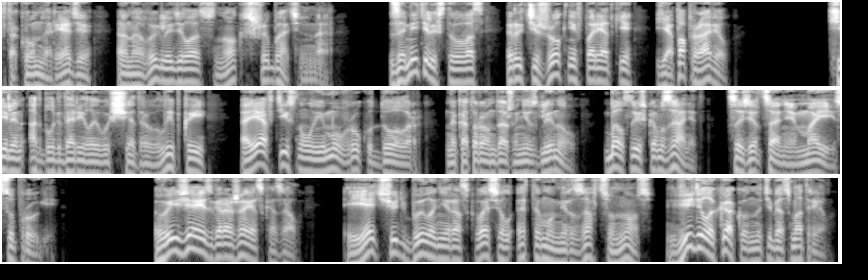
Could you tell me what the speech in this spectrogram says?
В таком наряде она выглядела с ног сшибательно. Заметили, что у вас рычажок не в порядке? Я поправил. Хелен отблагодарила его щедрой улыбкой, а я втиснул ему в руку доллар, на который он даже не взглянул был слишком занят созерцанием моей супруги. Выезжая из гаража, я сказал, «Я чуть было не расквасил этому мерзавцу нос. Видела, как он на тебя смотрел?»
